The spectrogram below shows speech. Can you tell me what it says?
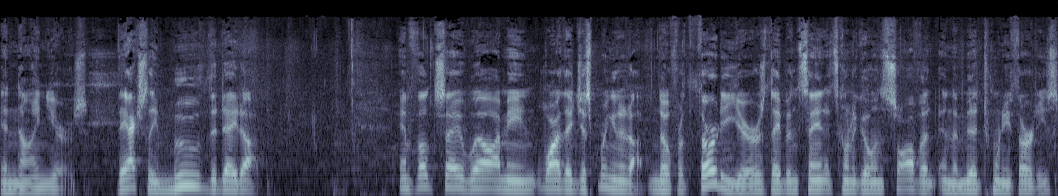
in nine years. They actually moved the date up. And folks say, well, I mean, why are they just bringing it up? No, for 30 years, they've been saying it's going to go insolvent in the mid 2030s.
